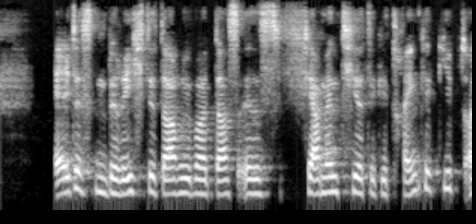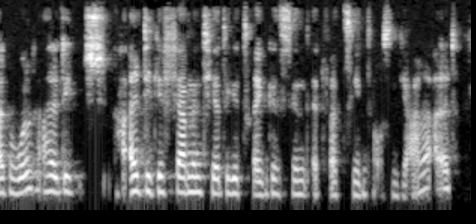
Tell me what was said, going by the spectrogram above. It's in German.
ältesten Berichte darüber, dass es fermentierte Getränke gibt. Alkoholhaltige fermentierte Getränke sind etwa 10.000 Jahre alt.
